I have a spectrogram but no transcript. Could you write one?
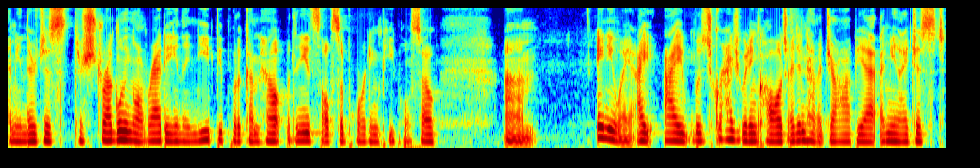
I mean they're just they're struggling already and they need people to come help but they need self-supporting people. So um anyway i i was graduating college. I didn't have a job yet. I mean i just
